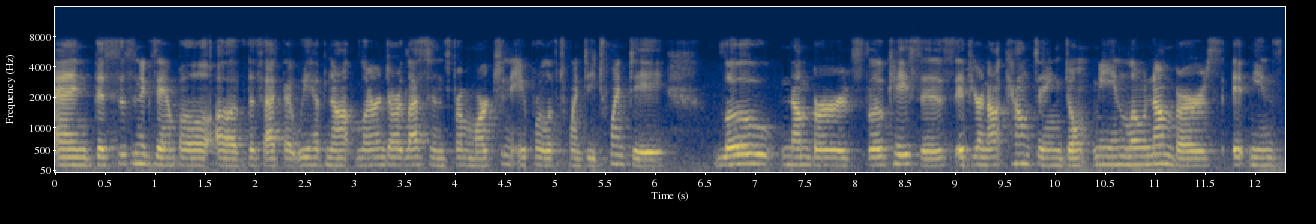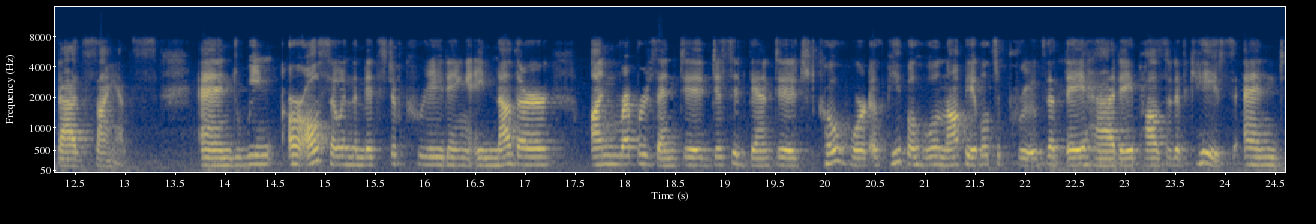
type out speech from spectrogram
And this is an example of the fact that we have not learned our lessons from March and April of 2020 low numbers, low cases, if you're not counting, don't mean low numbers, it means bad science. And we are also in the midst of creating another unrepresented, disadvantaged cohort of people who will not be able to prove that they had a positive case. And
